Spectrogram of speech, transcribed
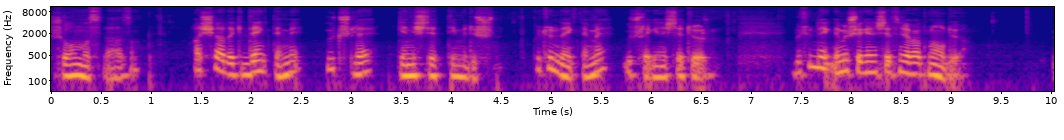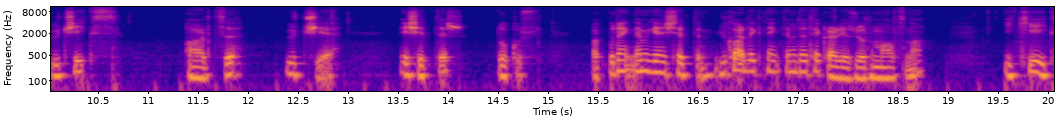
Şu olması lazım. Aşağıdaki denklemi 3 ile genişlettiğimi düşün. Bütün denklemi 3 ile genişletiyorum. Bütün denklemi 3 ile genişletince bak ne oluyor? 3x artı 3y eşittir 9. Bak bu denklemi genişlettim. Yukarıdaki denklemi de tekrar yazıyorum altına. 2x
